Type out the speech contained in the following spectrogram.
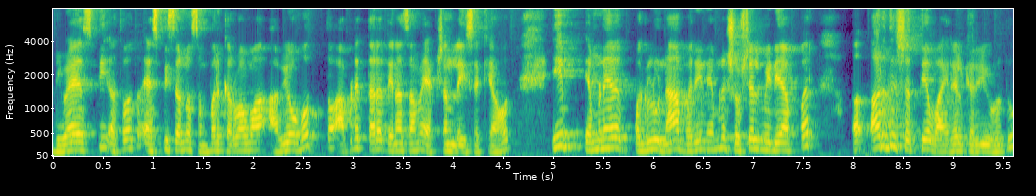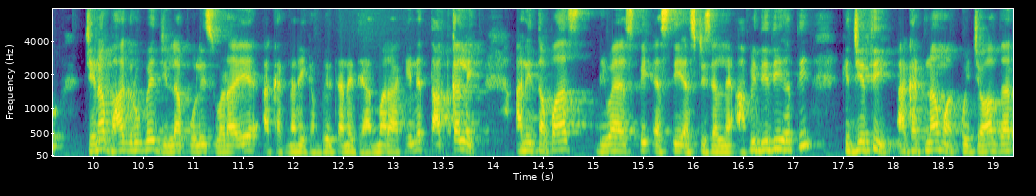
ડીવાયએસપી અથવા તો એસપી સરનો સંપર્ક કરવામાં આવ્યો હોત, તો આપણે તરત એના સામે એક્શન લઈ શક્યા હોત. એ એમણે પગલું ના ભરીને એમણે સોશિયલ મીડિયા પર અર્ધસત્ય વાયરલ કર્યું હતું. જેના ભાગરૂપે જિલ્લા પોલીસ વડાએ આ ઘટનાની ગંભીરતાને ધ્યાનમાં રાખીને તાત્કાલિક આની તપાસ ડીવાયએસપી એસટી એસટી સેલને આપી દીધી હતી કે જેથી આ ઘટનામાં કોઈ જવાબદાર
